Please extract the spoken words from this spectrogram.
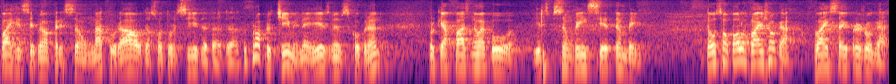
vai receber uma pressão natural da sua torcida, da, da, do próprio time, né? eles mesmos cobrando, porque a fase não é boa e eles precisam vencer também. Então o São Paulo vai jogar, vai sair para jogar.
